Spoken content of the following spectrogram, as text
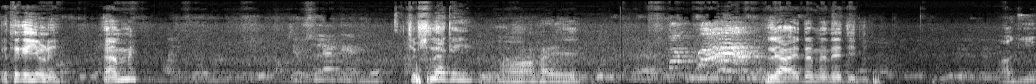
ਕਿੱਥੇ ਗਈ ਹੁਣੇ? ਹੈ ਮੰਮੀ? ਚਿਪਸ ਲੈ ਕੇ ਆਈ। ਚਿਪਸ ਲੈ ਕੇ ਆਈ? ਹਾਂ ਹਾਏ। ਲਿਆ ਇਧਰ ਮੈਂ ਦੇ ਚੀਜ਼ੀ। ਆ ਗਈ।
